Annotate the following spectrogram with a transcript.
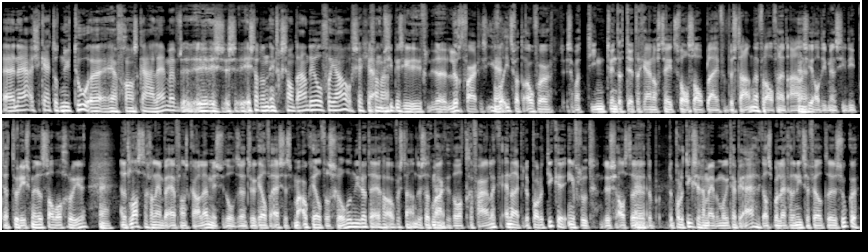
eh, nou ja, als je kijkt tot nu toe, Air France KLM, is, is, is dat een interessant aandeel voor jou? Of zeg je Ja, van, in principe is die luchtvaart is in ieder geval iets wat over zeg maar, 10, 20, 30 jaar nog steeds wel zal blijven bestaan. En vooral vanuit Azië, al die mensen die dat toerisme, dat zal wel groeien. En het lastige alleen bij Air France KLM is, er zijn natuurlijk heel veel assets, maar ook heel veel schulden die er tegenover staan. Dus dat maakt het wel wat gevaarlijk. En dan heb je de politieke invloed. Dus als de, de, de politiek zich ermee bemoeit, heb je eigenlijk als belegger niet zoveel te zoeken.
